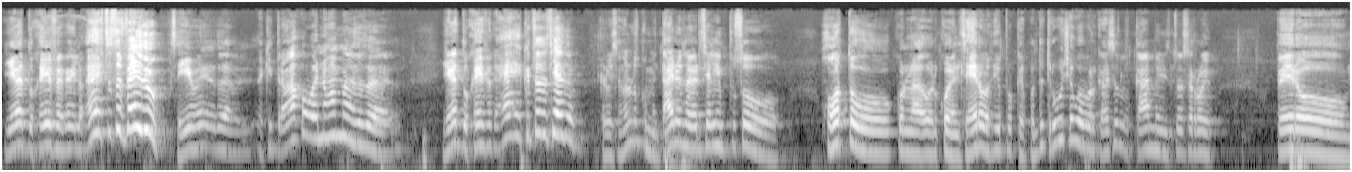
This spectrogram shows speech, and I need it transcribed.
llega tu jefe acá y lo, ¡eh, estás en Facebook! Sí, güey, o sea, aquí trabajo, güey, no mames, o sea, llega tu jefe acá, ¡eh, qué estás haciendo! Revisando los comentarios a ver si alguien puso Joto con, la, con el cero, así, porque ponte trucha, güey, porque a veces los cambian y todo ese rollo. Pero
